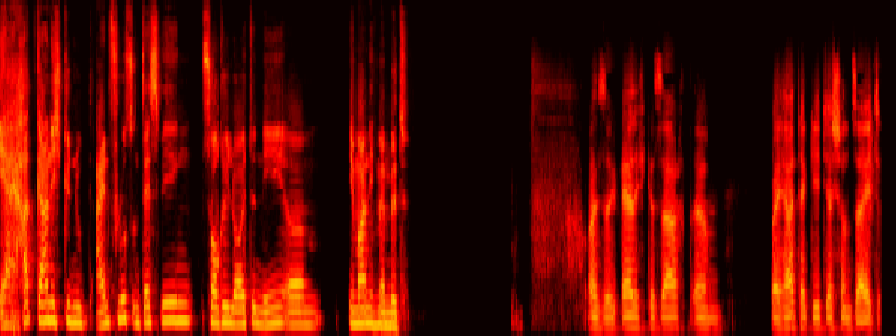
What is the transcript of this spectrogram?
er hat gar nicht genug Einfluss und deswegen, sorry Leute, nee, ähm, immer nicht mehr mit. Also ehrlich gesagt, ähm, bei Hertha geht ja schon seit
